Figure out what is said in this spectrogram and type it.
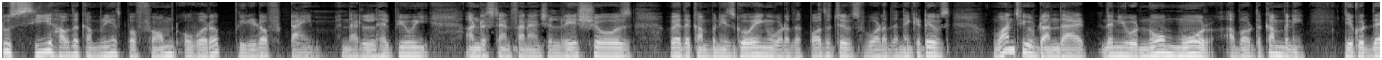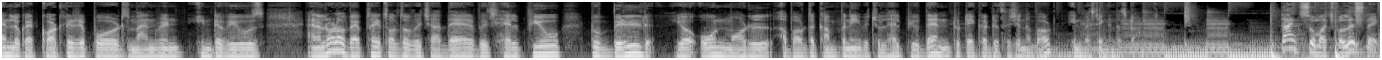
to see how the company has performed over a period of time and that will help you understand financial ratios, where the company is going, what are the positives, what are the negatives. Once you've done that, then you would know more about the company. You could then look at quarterly reports, management interviews, and a lot of websites also which are there which help you to build your own model about the company, which will help you then to take a decision about investing in the stock. Thanks so much for listening.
